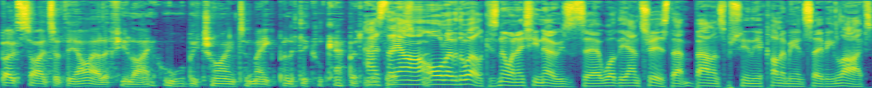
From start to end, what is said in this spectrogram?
both sides of the aisle, if you like, will be trying to make political capital. As they are all over the world, because no one actually knows uh, what the answer is, that balance between the economy and saving lives.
